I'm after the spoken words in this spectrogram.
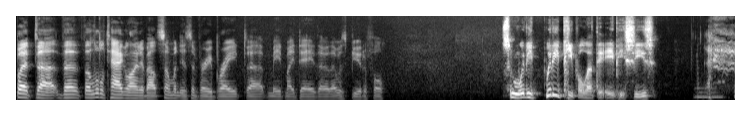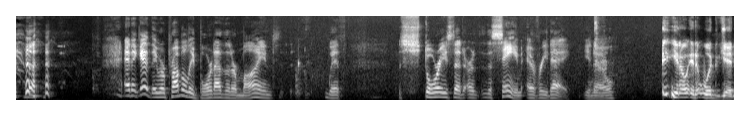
but uh, the the little tagline about someone isn't very bright uh, made my day though. That was beautiful. some witty witty people at the ABCs. And again, they were probably bored out of their mind with stories that are the same every day. You know, You know, and it would get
